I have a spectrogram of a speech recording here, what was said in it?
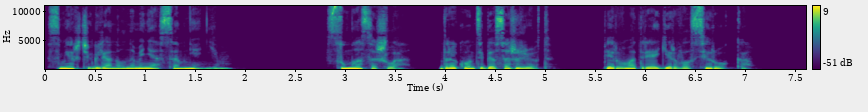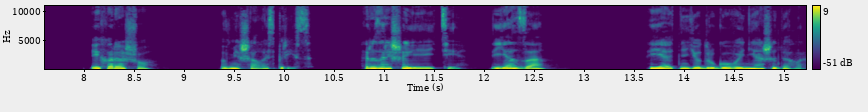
Смерч глянул на меня с сомнением. «С ума сошла? Дракон тебя сожрет. Первым отреагировал Сирокко. «И хорошо», — вмешалась Брис. «Разреши ей идти. Я за». Я от нее другого и не ожидала.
